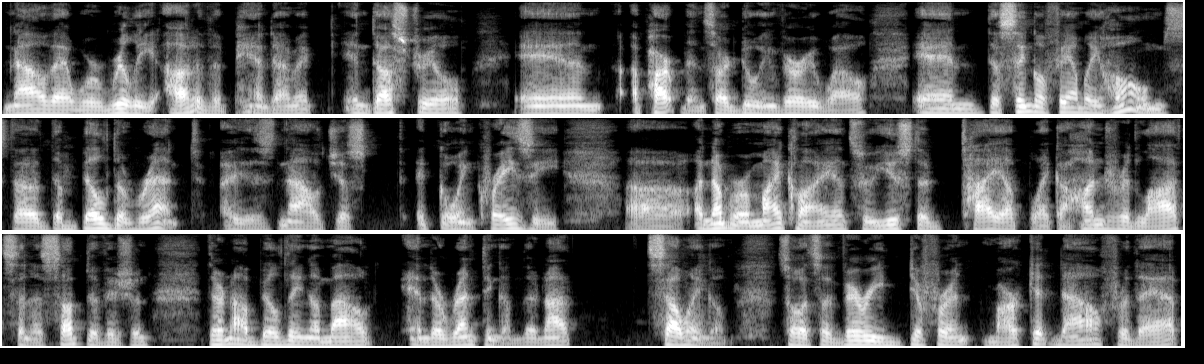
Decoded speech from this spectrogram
now that we're really out of the pandemic, industrial and apartments are doing very well. And the single family homes, the, the build to rent is now just going crazy. Uh, a number of my clients who used to tie up like a hundred lots in a subdivision, they're now building them out and they're renting them. They're not selling them. So it's a very different market now for that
